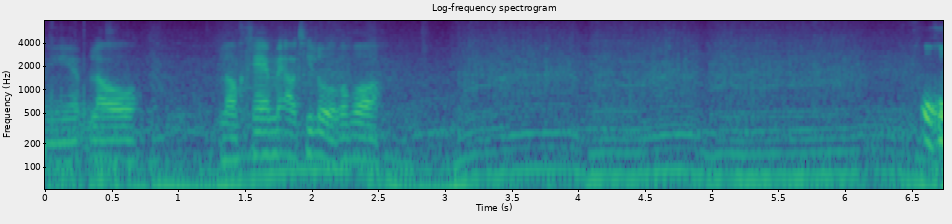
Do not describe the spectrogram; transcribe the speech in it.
นี่ครับเราเราแค่ไม่เอาที่โหลก็พอ โอ้โห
